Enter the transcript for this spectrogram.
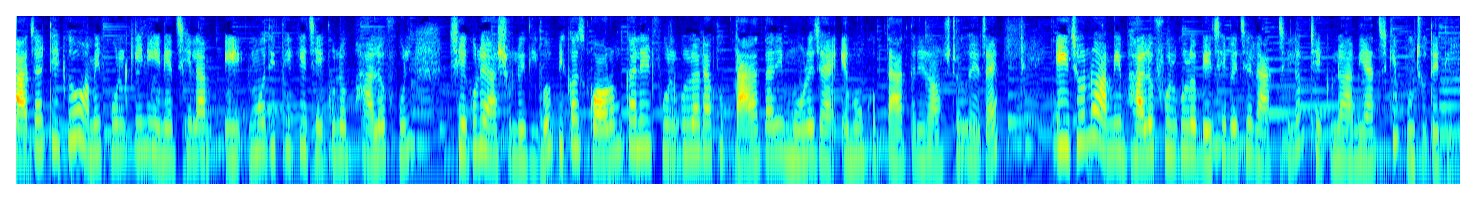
বাজার থেকেও আমি ফুল কিনে এনেছিলাম। এর মধ্যে থেকে যেগুলো ভালো ফুল সেগুলো আসলে দিব বিকজ গরমকালের ফুলগুলো না খুব তাড়াতাড়ি মরে যায় এবং খুব তাড়াতাড়ি নষ্ট হয়ে যায়। এই জন্য আমি ভালো ফুলগুলো বেছে বেছে রাখছিলাম, যেগুলো আমি আজকে পুজোতে দিব।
